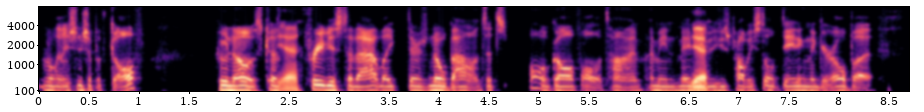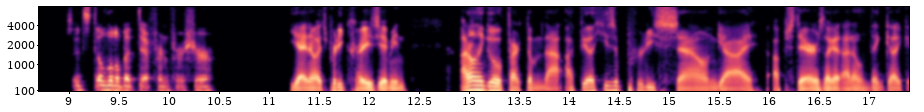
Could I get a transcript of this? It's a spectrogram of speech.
relationship with golf. Who knows? Because yeah. previous to that, like there's no balance. It's all golf all the time. I mean, maybe yeah. he's probably still dating the girl, but it's a little bit different for sure. Yeah, I know it's pretty crazy. I mean, I don't think it'll affect him that. I feel like he's a pretty sound guy upstairs. Like I don't think like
